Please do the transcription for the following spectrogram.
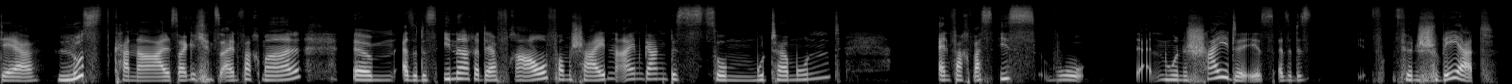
der Lustkanal, sage ich jetzt einfach mal, ähm, also das Innere der Frau vom Scheideneingang bis zum Muttermund, einfach was ist, wo nur eine Scheide ist. Also das für ein Schwert,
